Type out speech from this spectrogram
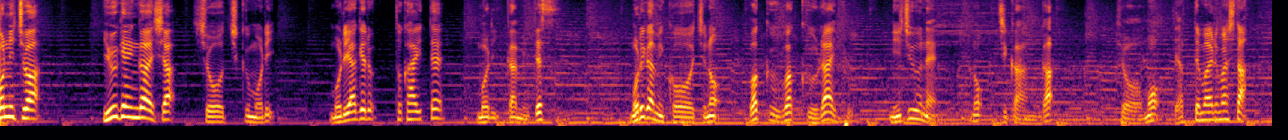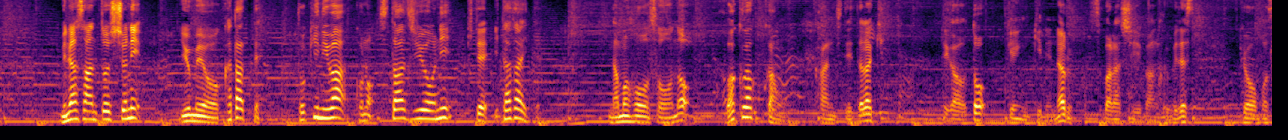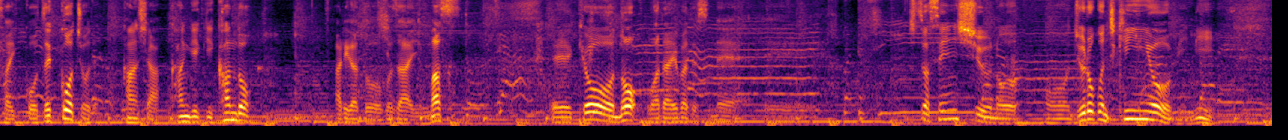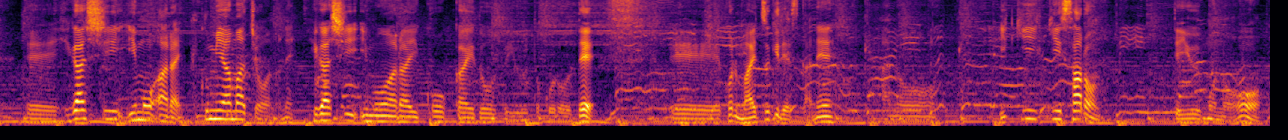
こんにちは。有限会社松竹森盛り上げると書いて森上です。森上光一のワクワクライフ20年の時間が今日もやってまいりました。皆さんと一緒に夢を語って時にはこのスタジオに来ていただいて生放送のワクワク感を感じていただき笑顔と元気になる素晴らしい番組です。今日も最高絶好調で感謝感激感動ありがとうございます、えー、今日の話題はですね、えー、実は先週の16日金曜日に、えー、東芋洗久美山町のね東芋洗い公会堂というところで、えー、これ毎月ですかねあの生き生きサロンっていうものを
